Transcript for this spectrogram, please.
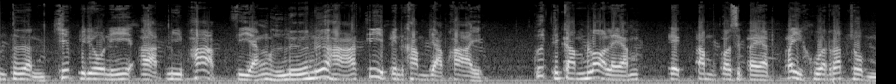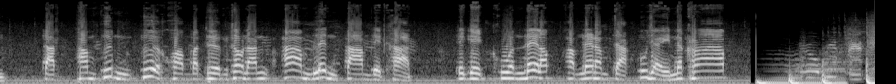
ำเตือน คลิปวิดีโอนี้อาจมีภาพเสียงหรือเนื้อหาที่เป็นคำหยาบคาย พฤติกรรมล่อแหลม เด็กต่ำกว่า 18 ไม่ควรรับชม ตัดทำขึ้นเพื่อความบันเทิงเท่านั้น ห้ามเล่นตามเด็ดขาด เด็กๆควรได้รับคำแนะนำจากผู้ใหญ่นะครับ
